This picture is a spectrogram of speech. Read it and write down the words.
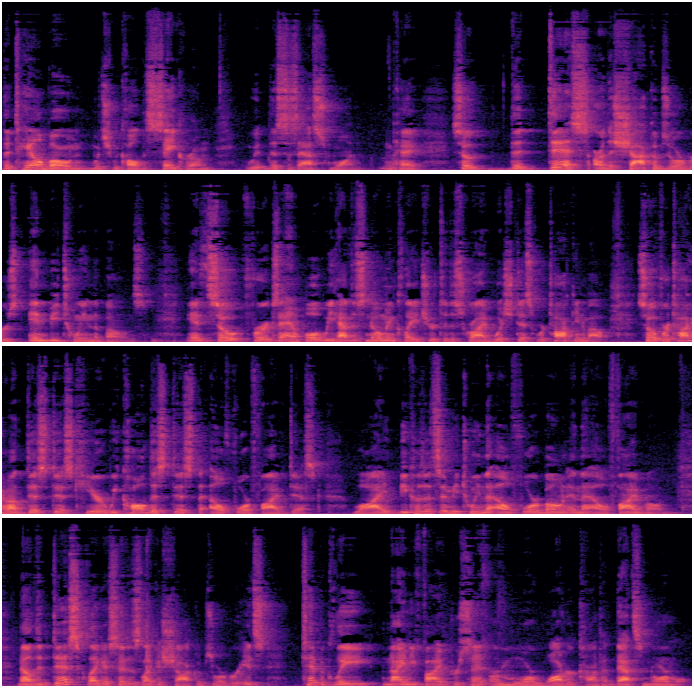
The tailbone, which we call the sacrum, this is S1. Okay, so the discs are the shock absorbers in between the bones. And so, for example, we have this nomenclature to describe which disc we're talking about. So, if we're talking about this disc here, we call this disc the L4-5 disc. Why? Because it's in between the L4 bone and the L5 bone. Now, the disc, like I said, is like a shock absorber. It's typically 95% or more water content. That's normal.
